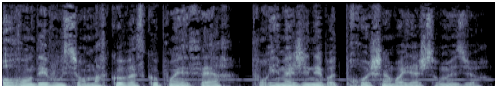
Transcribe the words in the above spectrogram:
Au rendez-vous sur marcovasco.fr pour imaginer votre prochain voyage sur mesure.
